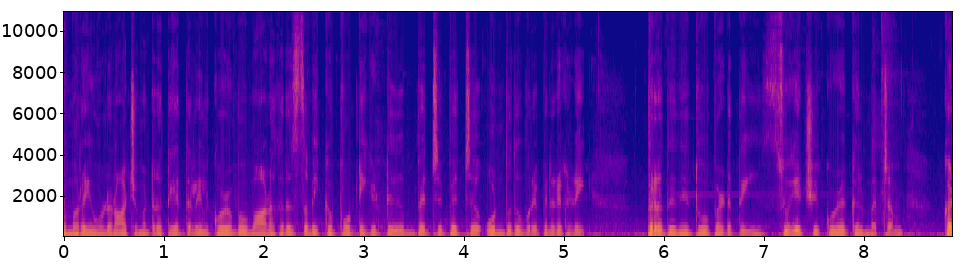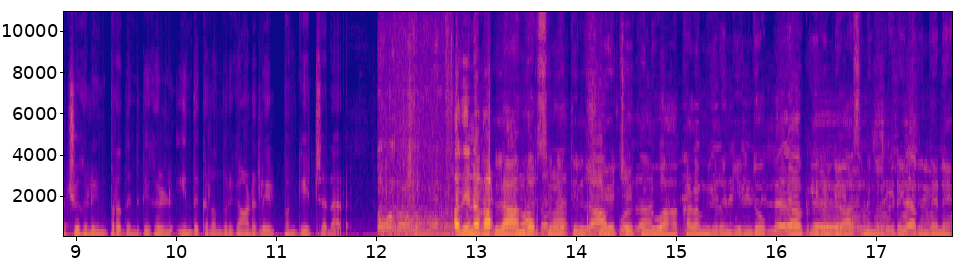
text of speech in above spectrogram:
இம்முறை உள்ளாட்சி மன்ற தேர்தலில் கொழும்பு மாநகர சபைக்கு போட்டியிட்டு வெற்றி பெற்ற ஒன்பது உறுப்பினர்களை பிரதிநிதித்துவப்படுத்தி சுயேட்சை குழுக்கள் மற்றும் கட்சிகளின் பிரதிநிதிகள் இந்த கலந்துரையாடலில் பங்கேற்றனர். லாந்தர் சின்னத்தில் சுயேட்சை குழுவாக களம் இறங்கியிருந்தோம். நமக்கு இரண்டு ஆசனங்கள் கிடைத்திருந்தன.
